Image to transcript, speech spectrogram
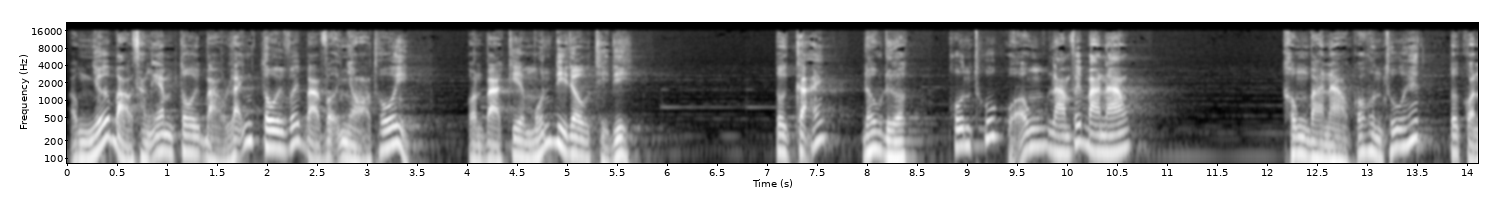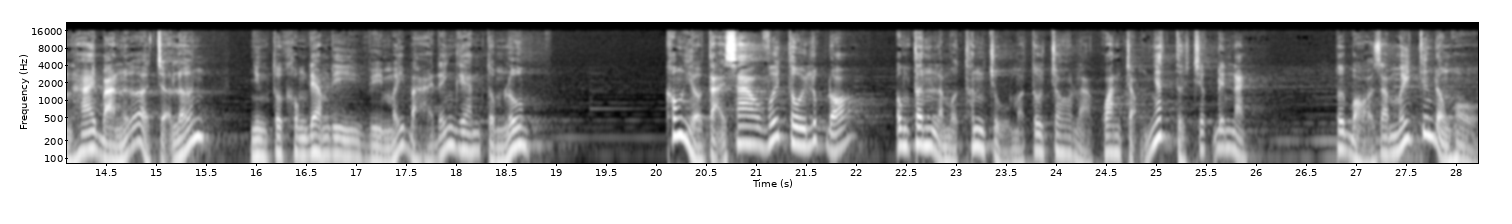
Ông nhớ bảo thằng em tôi bảo lãnh tôi với bà vợ nhỏ thôi, Còn bà kia muốn đi đâu thì đi. Tôi cãi, Đâu được, Hôn thú của ông làm với bà nào? Không bà nào có hôn thú hết, Tôi còn hai bà nữa ở chợ lớn nhưng tôi không đem đi vì mấy bà đánh ghen tùm lum. Không hiểu tại sao với tôi lúc đó, Ông Tân là một thân chủ mà tôi cho là quan trọng nhất từ trước đến nay. Tôi bỏ ra mấy tiếng đồng hồ,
